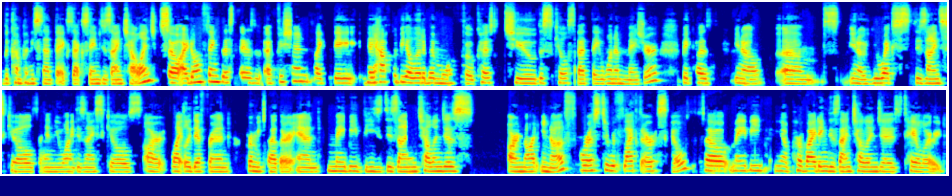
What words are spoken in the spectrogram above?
the company sent the exact same design challenge. So I don't think this is efficient. Like they they have to be a little bit more focused to the skills that they want to measure because you know um, you know UX design skills and UI design skills are slightly different from each other, and maybe these design challenges are not enough for us to reflect our skills. So maybe, you know, providing design challenges tailored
